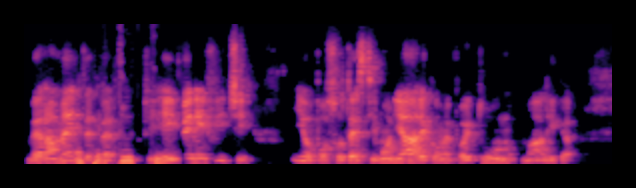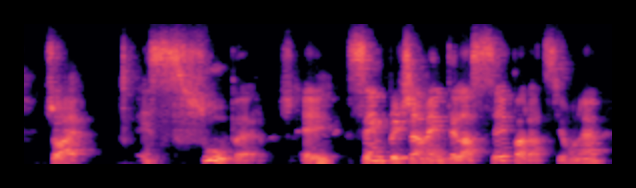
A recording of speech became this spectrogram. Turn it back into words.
veramente è per, per tutti. tutti. E i benefici, io posso testimoniare come poi tu, Malika, cioè è super, è mm. semplicemente la separazione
